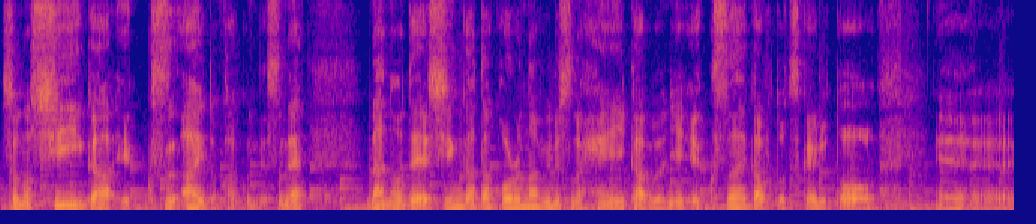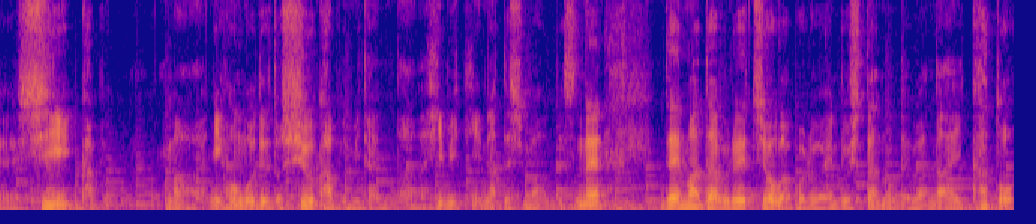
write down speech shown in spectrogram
その C が XI と書くんですね。なので新型コロナウイルスの変異株に XI 株とつけると、えー、C 株。まあ、日本語で言うと州株みたいな響きになってしまうんですね。で、まあ、WHO がこれを遠慮したのではないかと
